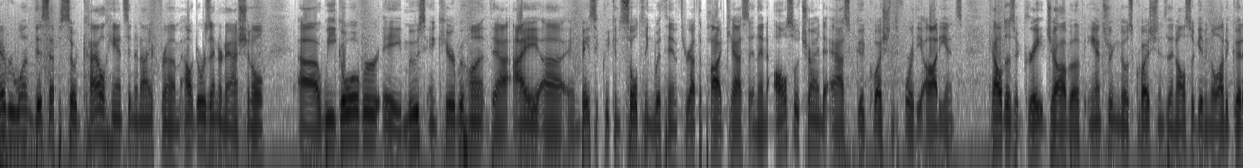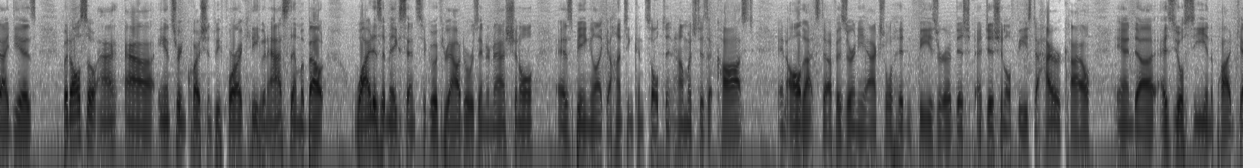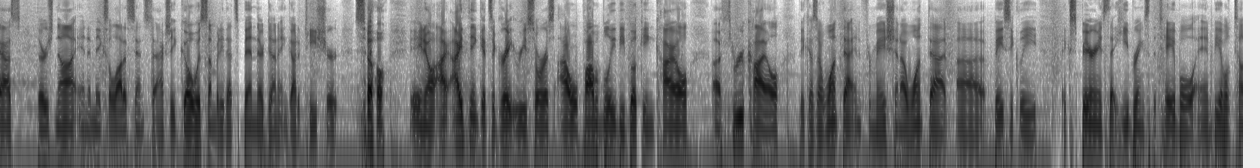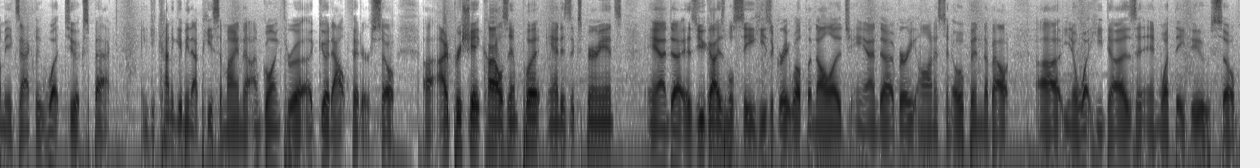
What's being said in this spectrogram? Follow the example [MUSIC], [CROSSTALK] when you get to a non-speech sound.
Hey everyone, this episode, Kyle Hansen and I from Outdoors International. Uh, we go over a moose and caribou hunt that I uh, am basically consulting with him throughout the podcast and then also trying to ask good questions for the audience. Kyle does a great job of answering those questions and also giving a lot of good ideas, but also a- uh, answering questions before I could even ask them about why does it make sense to go through Outdoors International as being like a hunting consultant? How much does it cost? And all that stuff. Is there any actual hidden fees or addi- additional fees to hire Kyle? And uh, as you'll see in the podcast, there's not, and it makes a lot of sense to actually go with somebody that's been there, done it, and got a T-shirt. [LAUGHS] So, you know, I, I think it's a great resource. I will probably be booking Kyle uh, through Kyle because I want that information. I want that uh, basically experience that he brings to the table and be able to tell me exactly what to expect and kind of give me that peace of mind that I'm going through a, a good outfitter. So uh, I appreciate Kyle's input and his experience. And uh, as you guys will see, he's a great wealth of knowledge and uh, very honest and open about uh, you know what he does and what they do. So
